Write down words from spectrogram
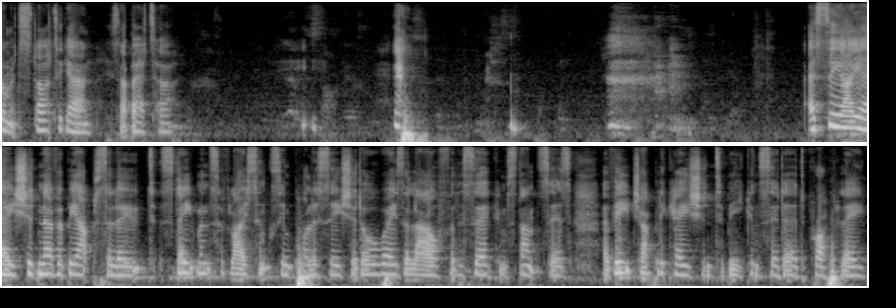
Do you want me to start again? Is that better? A CIA should never be absolute. Statements of licensing policy should always allow for the circumstances of each application to be considered properly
